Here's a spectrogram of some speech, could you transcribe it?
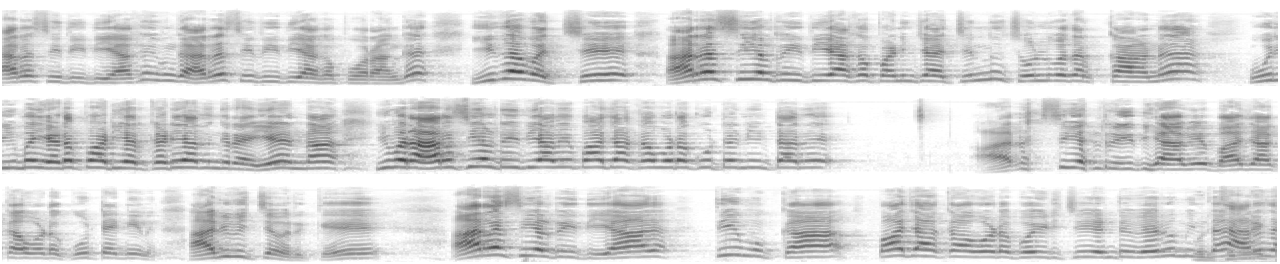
அரசு ரீதியாக இவங்க அரசு ரீதியாக போகிறாங்க இதை வச்சு அரசியல் ரீதியாக பணிஞ்சாச்சுன்னு சொல்வதற்கான உரிமை எடப்பாடியார் கிடையாதுங்கிறேன் ஏன்னா இவர் அரசியல் ரீதியாகவே பாஜகவோட கூட்டணிட்டாரு அரசியல் ரீதியாகவே பாஜகவோட கூட்டணின்னு அறிவித்தவருக்கு அரசியல் ரீதியாக திமுக பாஜகவோட போயிடுச்சு என்று வெறும் இந்த அரசு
